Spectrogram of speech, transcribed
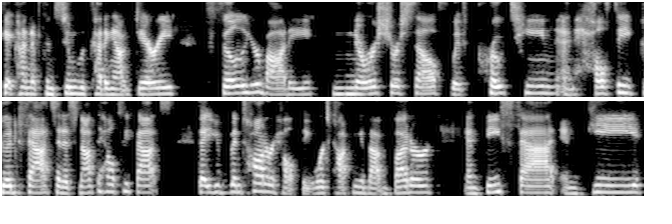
get kind of consumed with cutting out dairy. Fill your body, nourish yourself with protein and healthy, good fats. And it's not the healthy fats that you've been taught are healthy. We're talking about butter and beef fat and ghee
